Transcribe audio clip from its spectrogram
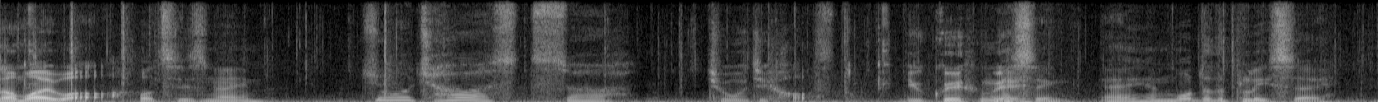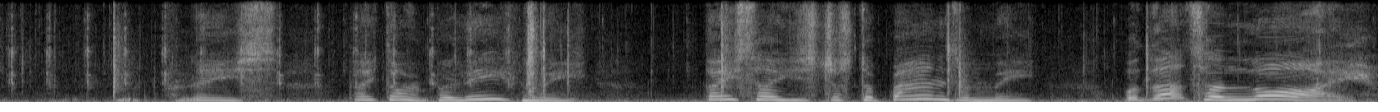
名前は What's his name? George Hurst, sir. ジョージ・ハースト行方不明 Missing, eh? And what do the police say? The police, they don't believe me. They say he's just abandoned me. But that's a lie.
